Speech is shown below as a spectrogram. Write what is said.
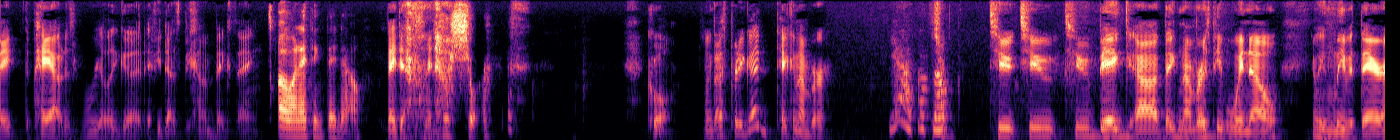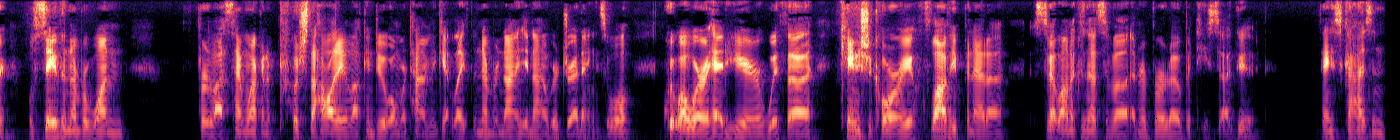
they the payout is really good if he does become a big thing. Oh, and I think they know They definitely know. for sure. Cool. Well, that's pretty good. Take a number. Yeah, I thought So two two two big uh, big numbers, people we know. We can leave it there. We'll save the number one for last time. We're not going to push the holiday luck and do it one more time and get like the number 99 we're dreading. So we'll quit while we're ahead here with uh, Kei Nishikori, Flavia Pennetta, Svetlana Kuznetsova, and Roberto Bautista Agut. Thanks, guys, and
